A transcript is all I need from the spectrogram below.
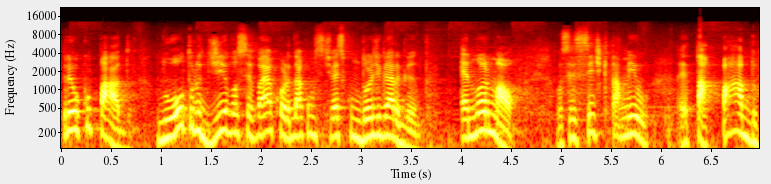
preocupado. No outro dia você vai acordar como se estivesse com dor de garganta. É normal. Você sente que está meio é, tapado,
